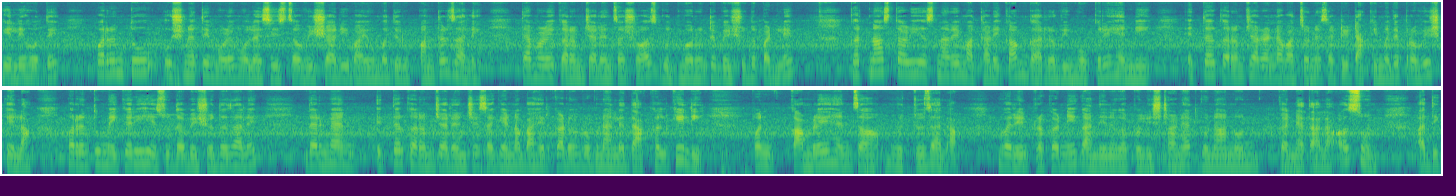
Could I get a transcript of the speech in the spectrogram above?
गेले होते. परंतु उष्णतेमुळे मोलॅसिसचं विषारी वायूमध्ये रूपांतर झाले. त्यामुळे कर्मचाऱ्यांचा श्वास गुदमरून ते बेशुद्ध पडले. घटनास्थळी असणारे माथाडे कामगार रवी मोकरे यांनी इतर कर्मचाऱ्यांना वाचवण्यासाठी टाकीमध्ये प्रवेश केला. परंतु मेकरी हे सुद्धा बेशुद्ध झाले. दरम्यान इतर कर्मचाऱ्यांचे सगळ्यांना बाहेर काढून रुग्णालयात दाखल केली. पण कांबळे यांचा मृत्यू झाला. वरील प्रकरणी गांधीनगर पोलीस ठाण्यात गुन्हा नोंद करण्यात आला असून अधिक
